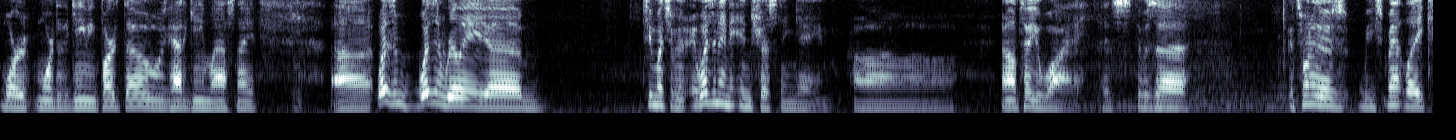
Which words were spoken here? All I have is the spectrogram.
More more to the gaming part though. We had a game last night. Uh, wasn't wasn't really um, too much of it. It wasn't an interesting game, uh, and I'll tell you why. It's it was a. Uh, it's one of those we spent like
